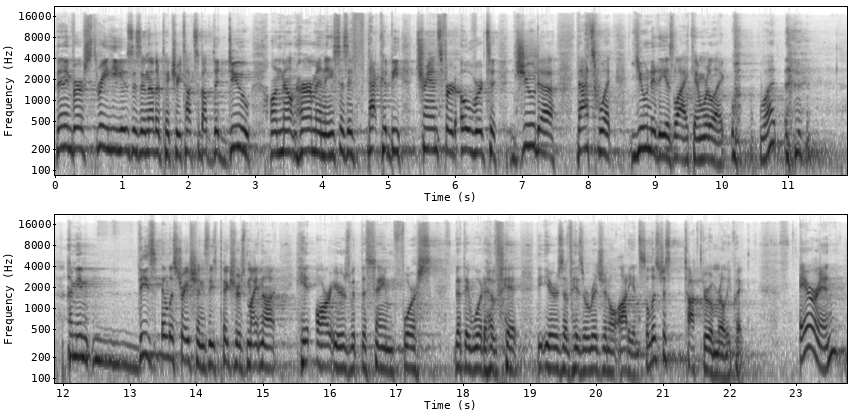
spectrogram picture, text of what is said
Then in verse 3, he uses another picture. He talks about the dew on Mount Hermon, and he says if that could be transferred over to Judah, that's what unity is like. And we're like, what? I mean, these illustrations, these pictures might not hit our ears with the same force that they would have hit the ears of his original audience. So let's just talk through them really quick. Aaron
